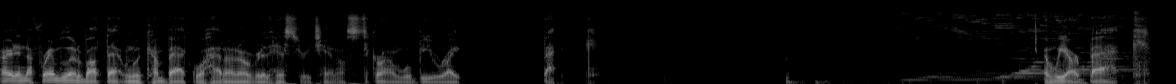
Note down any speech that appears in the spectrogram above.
All right, enough rambling about that. When we come back, we'll head on over to the History Channel. Stick around, we'll be right And we are back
